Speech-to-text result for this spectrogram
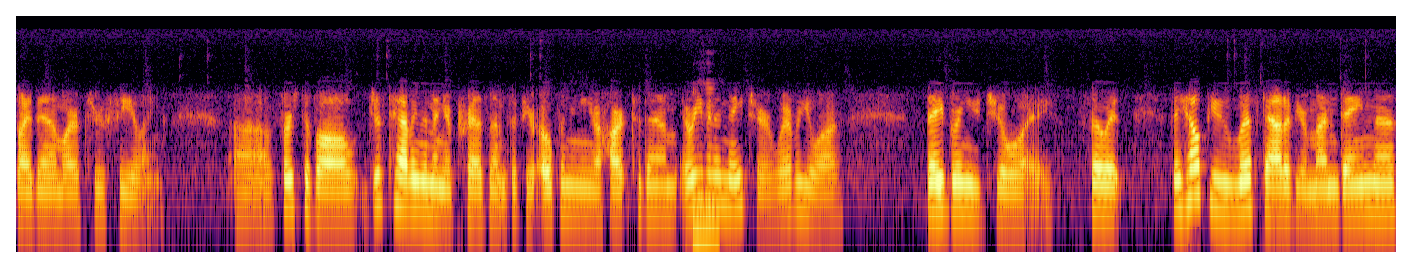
by them are through feeling. Uh, first of all, just having them in your presence, if you're opening your heart to them, or even in nature, wherever you are, they bring you joy. so it they help you lift out of your mundaneness,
